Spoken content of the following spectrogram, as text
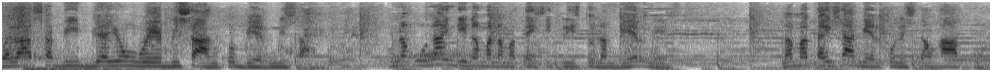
Wala sa Biblia yung Huwebes Santo, Biyernes Santo. Unang-una, hindi naman namatay si Kristo ng Biyernes. Namatay siya Miyerkules ng hapon.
